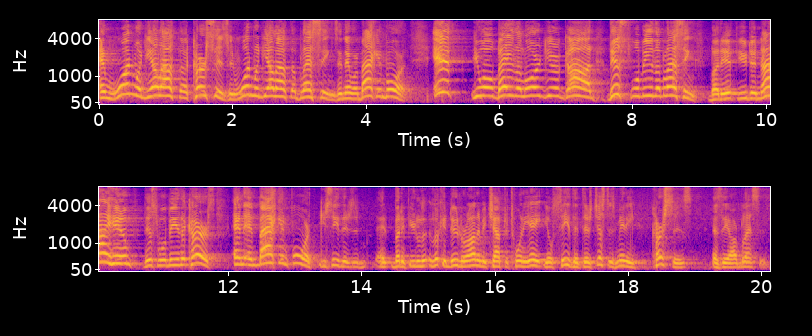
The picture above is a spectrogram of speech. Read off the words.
and one would yell out the curses and one would yell out the blessings, and they were back and forth. If you obey the Lord your God, this will be the blessing. But if you deny him, this will be the curse. And, and back and forth. You see, there's, but if you look at Deuteronomy chapter 28, you'll see that there's just as many curses as there are blessings.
